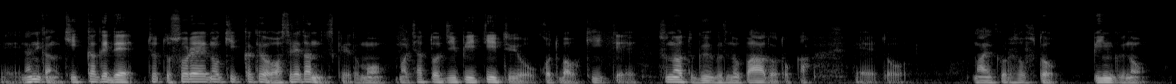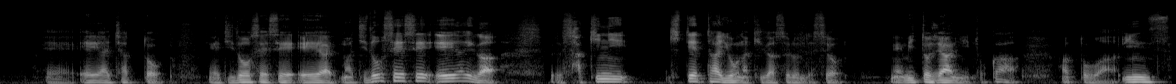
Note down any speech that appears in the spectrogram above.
えー何かのきっかけでちょっとそれのきっかけは忘れたんですけれども、まあ、チャット GPT という言葉を聞いてその後 Google の Bard とか、えー、とマイクロソフト Bing のえー AI チャット、えー自動生成 AI、まあ、自動生成 AI が先に来てたような気がするんですよ。ね、ミッドジャーニーとかあとはインス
